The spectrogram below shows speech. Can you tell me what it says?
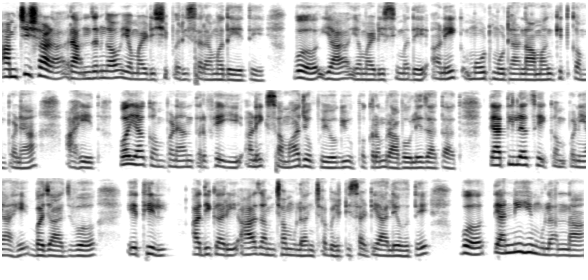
आमची शाळा Ranjangaon M I D C परिसरामध्ये येते व या एम आय डी सीमध्ये अनेक मोठमोठ्या नामांकित कंपन्या आहेत व या कंपन्यांतर्फेही अनेक समाजोपयोगी उपक्रम राबवले जातात. त्यातीलच एक कंपनी आहे बजाज व येथील अधिकारी आज आमच्या मुलांच्या भेटीसाठी आले होते व त्यांनीही मुलांना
